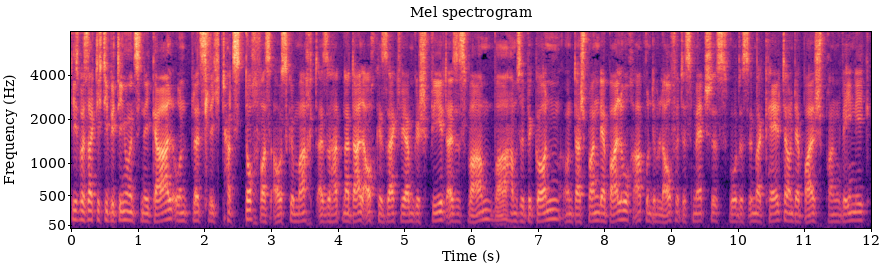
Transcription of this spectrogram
Diesmal sagte ich, die Bedingungen sind egal und plötzlich hat es doch was ausgemacht. Also hat Nadal auch gesagt, wir haben gespielt, als es warm war, haben sie begonnen und da sprang der Ball hoch ab und im Laufe des Matches wurde es immer kälter und der Ball sprang wenig,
